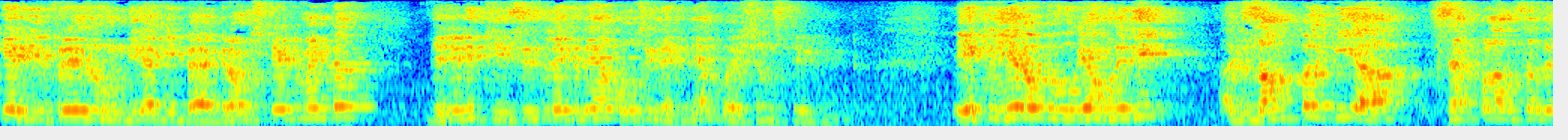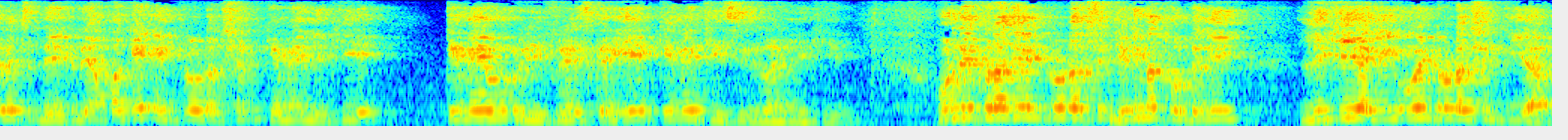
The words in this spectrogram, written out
ਕਿ ਰੀਫਰੇਜ਼ ਹੁੰਦੀ ਹੈ ਕਿ? ਬੈਕਗ੍ਰਾਉਂਡ ਸਟੇਟਮੈਂਟ ਜੇ ਜਿਹੜੀ ਥੀਸਿਸ ਲਿਖਦੇ ਆ, ਉਹ ਸੀ ਲਿਖਦੇ ਆ ਕੁਐਸਚਨ ਸਟੇਟਮੈਂਟ ਇਹ ਕਲੀਅਰ ਆਊਟ ਹੋ ਗਿਆ। ਹੁਣ ਇਹਦੀ ਐਗਜ਼ਾਮਪਲ ਕੀ ਆ? ਸੈਂਪਲ ਆਨਸਰ ਦੇ ਵਿੱਚ ਦੇਖਦੇ ਆਪਾਂ ਕਿ ਇੰਟਰੋਡਕਸ਼ਨ ਕਿਵੇਂ ਲਿਖੀਏ, ਕਿਵੇਂ ਉਹਨੂੰ ਰੀਫਰੇਸ ਕਰੀਏ, ਕਿਵੇਂ ਥੀਸਿਸ ਲਾਈਨ ਲਿਖੀਏ। ਹੁਣ ਦੇਖੋ ਰਾਜੇ ਇੰਟਰੋਡਕਸ਼ਨ ਜਿਹੜੀ ਮੈਂ ਤੁਹਾਡੇ ਲਈ ਲਿਖੀ ਹੈਗੀ, ਉਹ ਇੰਟਰੋਡਕਸ਼ਨ ਕੀ ਆ?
